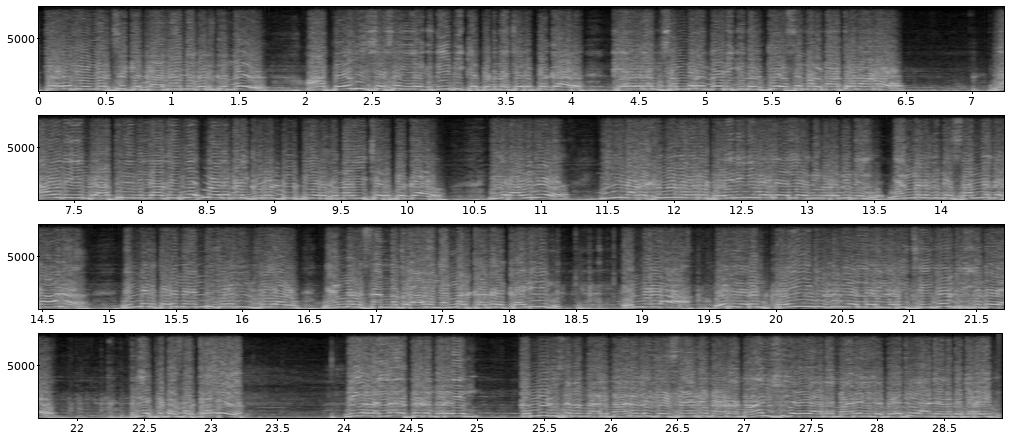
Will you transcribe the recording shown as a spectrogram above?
എത്ര വലിയ ഉയർച്ചയ്ക്ക് പ്രാധാന്യം കൊടുക്കുമ്പോൾ ആ പോലീസ് സ്റ്റേഷനിലേക്ക് നിയമിക്കപ്പെടുന്ന ചെറുപ്പക്കാർ കേവലം ശമ്പളം മേടിക്കുന്ന ഉദ്യോഗസ്ഥന്മാർ മാത്രമാണോ? രാവിലെയും രാത്രിയും ഇല്ലാതെ ഇരുപത്തിനാല് മണിക്കൂറിൽ ഡ്യൂട്ടി എടുക്കുന്ന ഈ ചെറുപ്പക്കാർ അതിന് ഈ നടക്കുന്നത് ഒരു ട്രെയിനിങ് പോലെയല്ലേ നിങ്ങളുടെ മുന്നിൽ? ഞങ്ങൾ ഇതിന്റെ സന്നദ്ധരാണ്. നിങ്ങൾ തരുന്ന എന്ത് ചോദ്യം ചെയ്യാൻ ഞങ്ങൾ സന്നദ്ധരാണ്. ഞങ്ങൾക്ക് അതിന് കഴിയും എന്നുള്ള ഒരു തരം ട്രെയിനിങ് കൂടിയല്ലേ ഇവർ ചെയ്തുകൊണ്ടിരിക്കുന്നത്. പ്രിയപ്പെട്ട സർക്കാർ നിങ്ങൾ എല്ലായ്പ്പോഴും പറയും കമ്മ്യൂണിസം എന്നാൽ മാനവിക സ്നേഹമാണ് മാനുഷികതയാണ് മാനവിക ബോധമാണ് എന്നൊക്കെ പറയും.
